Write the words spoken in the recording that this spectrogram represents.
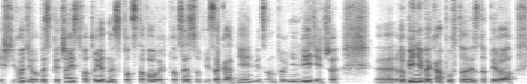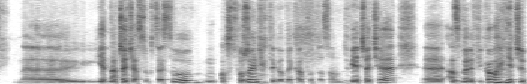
jeśli chodzi o bezpieczeństwo, to jednym z podstawowych procesów i zagadnień, więc on powinien wiedzieć, że e, robienie backupów to jest dopiero e, jedna trzecia sukcesu. Odtworzenie tego backupu to są dwie trzecie, e, a zweryfikowanie, czy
